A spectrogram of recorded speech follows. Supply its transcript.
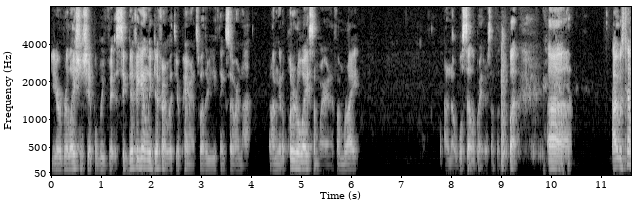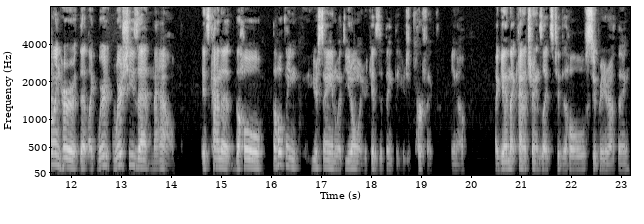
your relationship will be significantly different with your parents, whether you think so or not. And I'm going to put it away somewhere, and if I'm right, I don't know, we'll celebrate or something. But uh, I was telling her that like where where she's at now, it's kind of the whole the whole thing you're saying with you don't want your kids to think that you're just perfect, you know. Again, that kind of translates to the whole superhero thing,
